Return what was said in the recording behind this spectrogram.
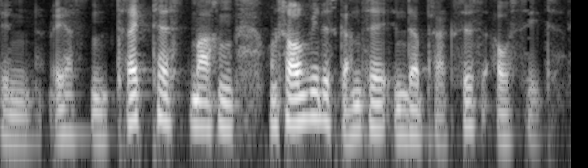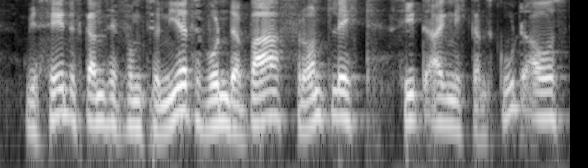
den ersten Tracktest machen und schauen, wie das Ganze in der Praxis aussieht. Wir sehen, das Ganze funktioniert wunderbar. Frontlicht sieht eigentlich ganz gut aus.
